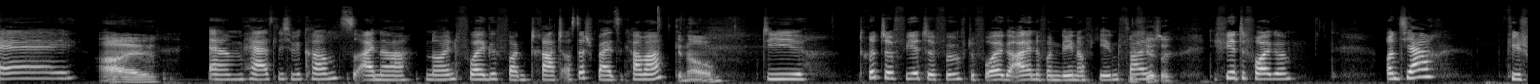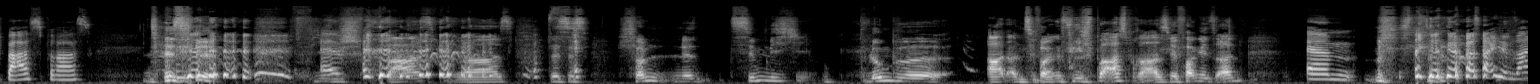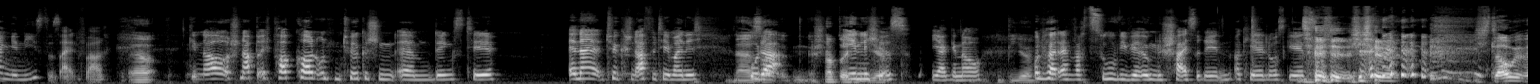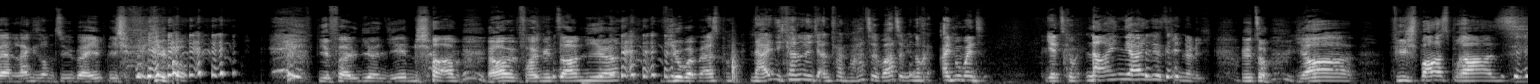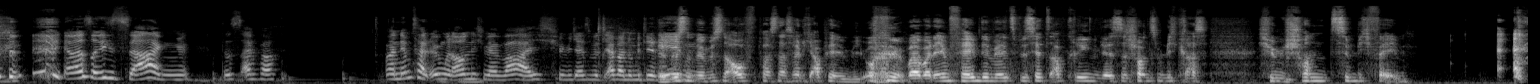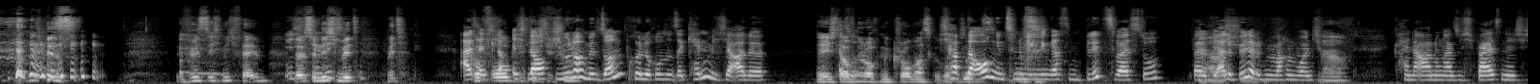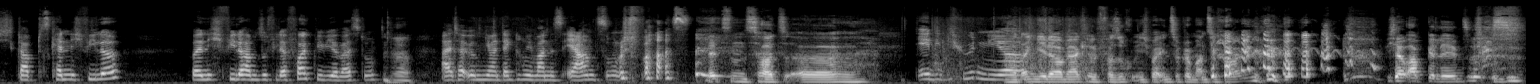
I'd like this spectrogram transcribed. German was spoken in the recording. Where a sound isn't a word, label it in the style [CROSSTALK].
Hey! Hi! Ähm, herzlich willkommen zu einer neuen Folge von Tratsch aus der Speisekammer. Genau. Die dritte, vierte, fünfte Folge, eine von denen auf jeden Fall. Die vierte. Die vierte Folge. Und ja, viel Spaß, Bras. [LAUGHS] Viel Spaß, Gras. Das ist schon eine ziemlich plumpe Art anzufangen. Viel Spaß, Bras. Wir fangen jetzt an. Ähm, [LAUGHS] was soll ich denn sagen? Genießt es einfach. Ja. Genau, schnappt euch Popcorn und einen türkischen ähm, Dings-Tee. Äh, nein, türkischen Apfeltee meine ich. ja Oder so, schnappt euch ein Ähnliches. Ja, genau. Bier. Und hört einfach zu, wie wir irgendeine Scheiße reden. Okay, los geht's. [LAUGHS] ich glaube, wir werden langsam zu überheblich. Wir verlieren jeden Charme. Ja, wir fangen jetzt an hier. Vio beim ersten Mal. Nein, ich kann noch nicht anfangen. Warte, warte, noch einen Moment. Jetzt kommt. Nein, nein, jetzt geht noch nicht. Und jetzt so, ja, viel Spaß, Bras. [LAUGHS] ja, was soll ich sagen? Das ist einfach. Man nimmt halt irgendwann auch nicht mehr wahr. Ich fühle mich, als würde ich einfach nur mit dir Wir reden. müssen, wir müssen aufpassen, dass wir nicht abheben. [LAUGHS] Weil bei dem Fame, den wir jetzt bis jetzt abkriegen, der ist das schon ziemlich krass. Ich fühle mich schon ziemlich Fame. [LAUGHS] Das- Du fühlst dich nicht Fame? Ich Läufst du nicht mit, mit. Alter, ich, Kopf oben, ich laufe nur noch mit Sonnenbrille rum, sonst erkennen mich ja alle. Nee, ich laufe Also, nur noch mit Chromaske Ich habe eine Augenentzündung wegen dem ganzen Blitz, weißt du? Weil Ja, die alle stimmt. Bilder mit mir machen wollen. Ich, Ja. Keine Ahnung, also ich weiß nicht. Ich glaube, das kennen nicht viele. Weil nicht viele haben so viel Erfolg wie wir, weißt du? ja. Alter, irgendjemand denkt noch, wir waren das ernst, ohne Spaß. Letztens hat, äh, Ey, die Tüten hier. hat Angela Merkel versucht, mich bei Instagram anzufragen. [LAUGHS] ich habe abgelehnt. [LAUGHS] ist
